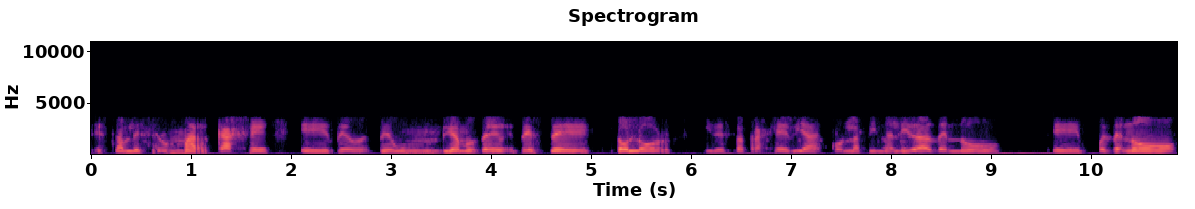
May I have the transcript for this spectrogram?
establecer un marcaje eh, de, un, digamos, de, de este dolor y de esta tragedia con la finalidad de no, eh, pues de no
